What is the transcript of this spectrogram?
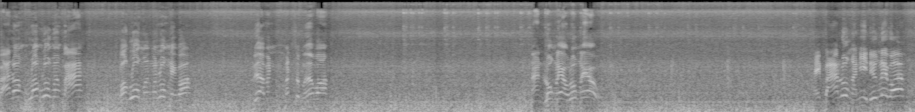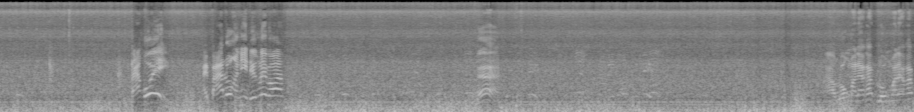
ป๋าลองลองลงมั้งป๋าลองลงมั้งมันลงไหนบ่เรือมันมันเสมอบ่ นั่นลงแล้วลงแล้วให้ป๋าลงอันนี้ดึงเลยบ่ตามบุ้ยให้ป๋าลงอันนี้ดึงเลยบ่เออเอาลงมาแล้วครับลงมาแล้วครับ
